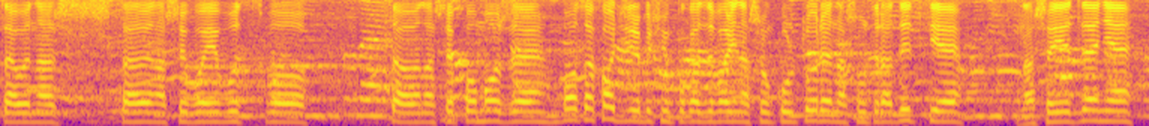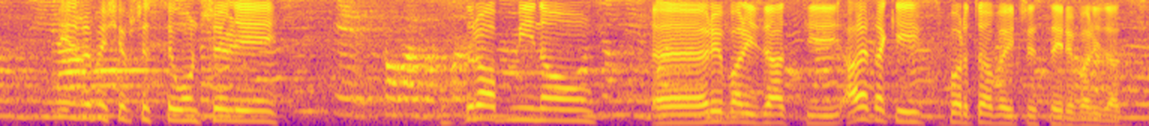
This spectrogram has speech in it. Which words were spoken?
całe, nasz, całe nasze województwo, całe nasze Pomorze, bo o to chodzi, żebyśmy pokazywali naszą kulturę, naszą tradycję, nasze jedzenie i żeby się wszyscy łączyli z drobniną e, rywalizacji, ale takiej sportowej, czystej rywalizacji.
